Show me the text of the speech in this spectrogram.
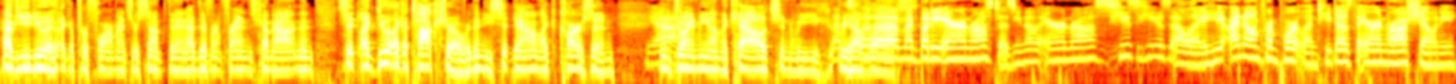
have you do a, like a performance or something, have different friends come out and then sit like do it like a talk show where then you sit down like Carson yeah. and join me on the couch and we That's we have what uh, my buddy Aaron Ross does. You know Aaron Ross? He's he was L.A. He I know him from Portland. He does the Aaron Ross show, and he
